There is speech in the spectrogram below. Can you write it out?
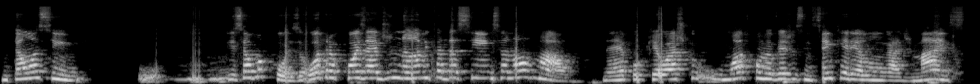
Então, assim, isso é uma coisa. Outra coisa é a dinâmica da ciência normal, né? Porque eu acho que o modo como eu vejo, assim, sem querer alongar demais,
